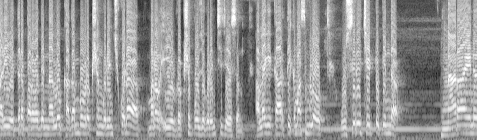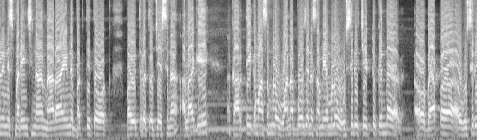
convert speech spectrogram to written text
మరియు ఇతర పర్వదినాల్లో కదంబ వృక్షం గురించి కూడా మనం ఈ వృక్ష పూజ గురించి చేస్తాం అలాగే కార్తీక మాసంలో ఉసిరి చెట్టు కింద నారాయణుని స్మరించిన నారాయణ భక్తితో పవిత్రత చేసిన అలాగే కార్తీక మాసంలో వన భోజన సమయంలో ఉసిరి చెట్టు కింద వేప ఉసిరి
